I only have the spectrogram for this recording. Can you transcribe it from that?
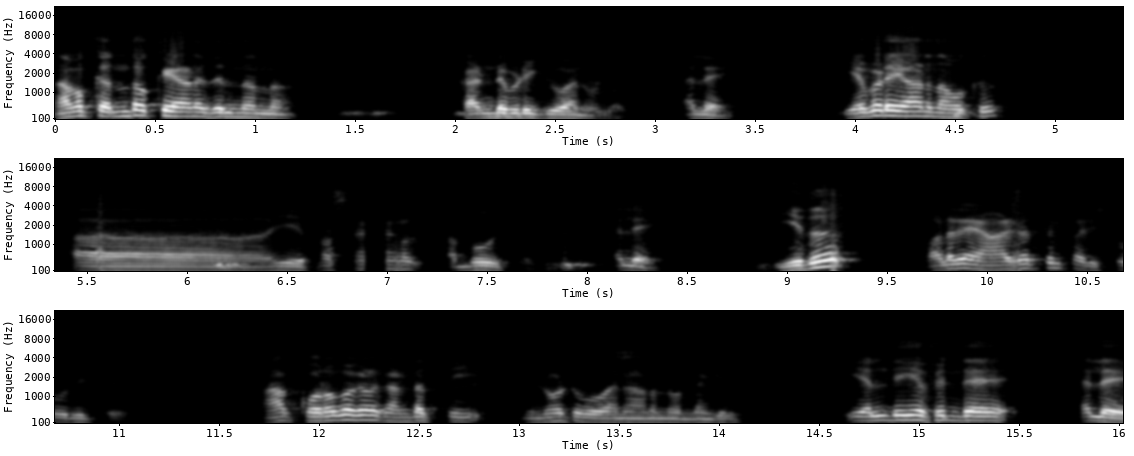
നമുക്ക് എന്തൊക്കെയാണ് ഇതിൽ നിന്ന് കണ്ടുപിടിക്കുവാനുള്ളത്? അല്ലെ? എവിടെയാണ് നമുക്ക് ഈ പ്രശ്നങ്ങൾ സംഭവിച്ചത്? അല്ലെ? ഇത് വളരെ ആഴത്തിൽ പരിശോധിച്ച് ആ കുറവുകൾ കണ്ടെത്തി മുന്നോട്ട് പോകാനാണെന്നുണ്ടെങ്കിൽ എൽ ഡി എഫിന്റെ അല്ലേ?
